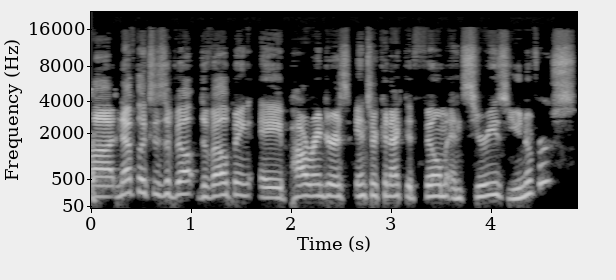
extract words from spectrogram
Netflix is devel- developing a Power Rangers interconnected film and series universe.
